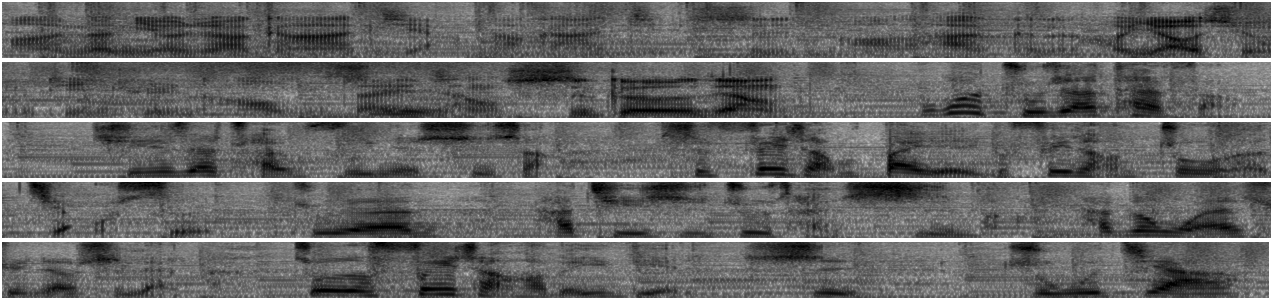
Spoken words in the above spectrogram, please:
啊，那你要就要跟他讲，然后跟他解释，然后他可能会邀请我们进去，然后我们再唱诗歌这样子。不过逐家探访，其实在传福音的事上是非常扮演一个非常重要的角色。朱元安他其实是助产士嘛，他跟文安宣教士两个做的非常好的一点是逐家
